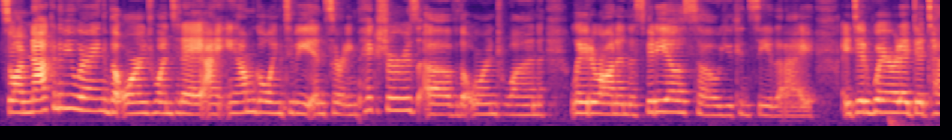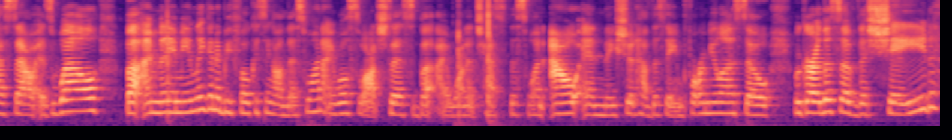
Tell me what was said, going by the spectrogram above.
So I'm not gonna be wearing the orange one today. I am going to be inserting pictures of the orange one later on in this video so you can see that I, I did wear it, I did test out as well, but I'm mainly gonna be focusing on this one. I will swatch this, but I wanna test this one out and they should have the same formula. So regardless of the shade,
